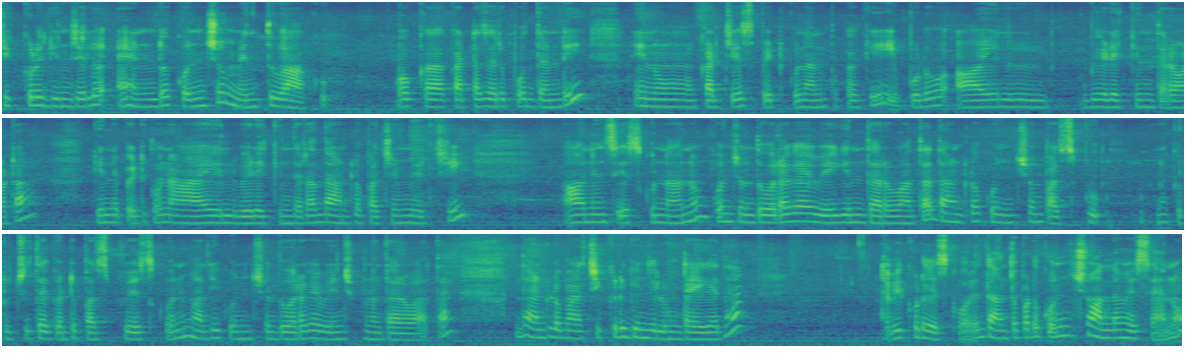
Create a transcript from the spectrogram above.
చిక్కుడు గింజలు అండ్ కొంచెం మెంతు ఆకు ఒక కట్ట సరిపోద్దండి. నేను కట్ చేసి పెట్టుకున్నాను పక్కకి. ఇప్పుడు ఆయిల్ వేడెక్కిన తర్వాత గిన్నె పెట్టుకున్న ఆయిల్ వేడెక్కిన తర్వాత దాంట్లో పచ్చిమిర్చి ఆనియన్స్ వేసుకున్నాను. కొంచెం దూరగా వేగిన తర్వాత దాంట్లో కొంచెం పసుపు నాకు రుచి తగ్గట్టు పసుపు వేసుకొని మళ్ళీ కొంచెం దూరగా వేయించుకున్న తర్వాత దాంట్లో మన చిక్కుడు గింజలు ఉంటాయి కదా అవి కూడా వేసుకోవాలి. దాంతోపాటు కొంచెం అల్లం వేసాను.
